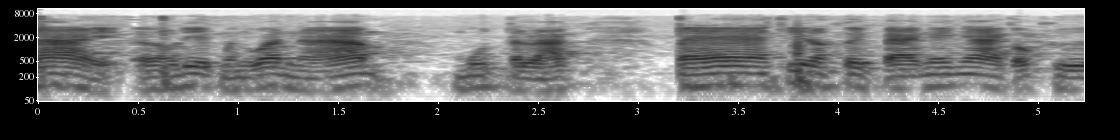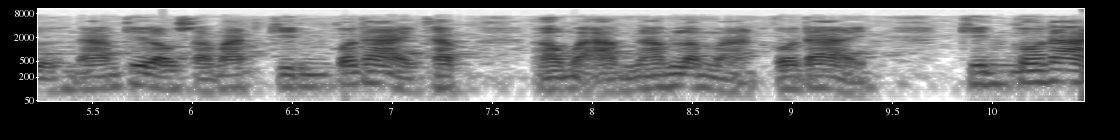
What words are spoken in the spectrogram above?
ได้ เราเรียกมันว่าน้ำมุตลัก แปลที่เราเคยแปลง่าย ๆ ก็คือน้ำที่เราสามารถกินก็ได้ครับ เอามาอาบน้ำละหมาดก็ได้ กินก็ได้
